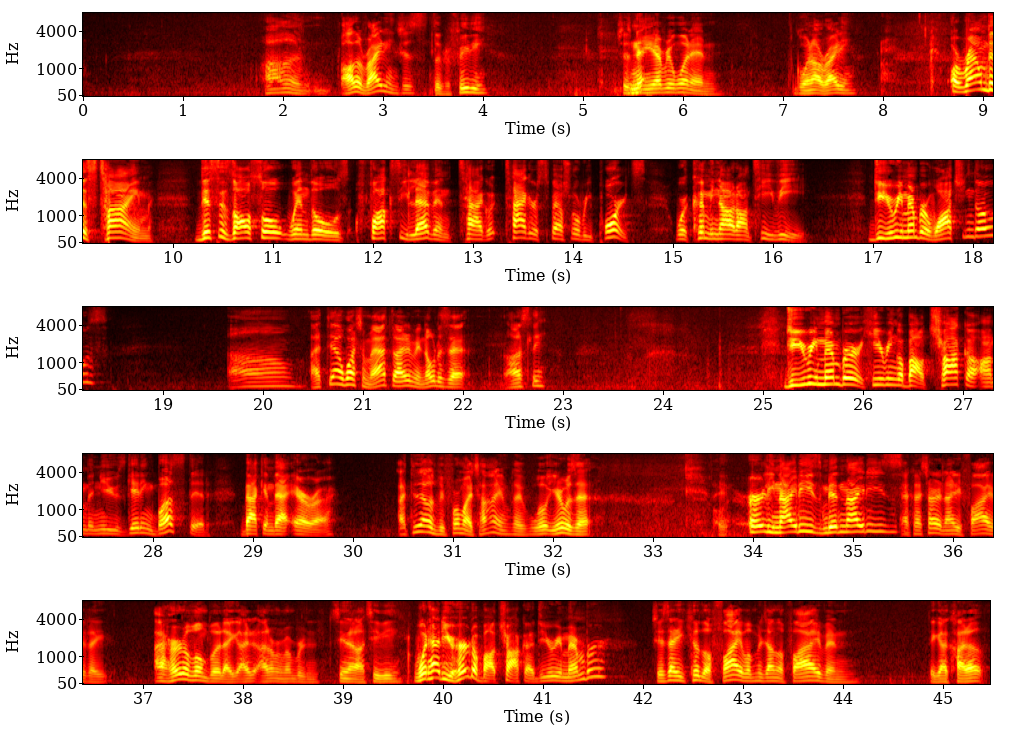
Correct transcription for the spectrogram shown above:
Uh, all the writing, just the graffiti, just Ne- meeting everyone and going out writing. Around this time, This is also when those Fox 11 Tagger, Tagger special reports were coming out on TV. Do you remember watching those? Um, I think I watched them after. I didn't even notice that, honestly. Do you remember hearing about Chaka on the news getting busted back in that era? I think that was before my time. Like, what year was that? Early 90s, mid 90s? Like, I started in 95. Like, I heard of him, but like, I, I don't remember seeing that on TV. What had you heard about Chaka? Do you remember? Just that he killed a five, up and down the five, and they got caught up.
